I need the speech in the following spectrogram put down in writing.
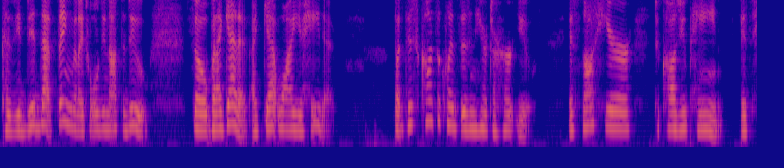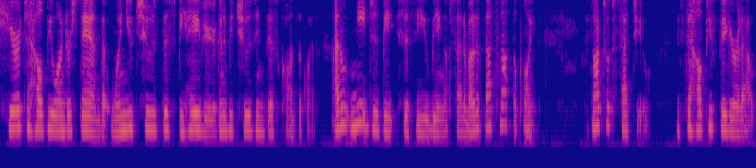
because you did that thing that I told you not to do. So, but I get it. I get why you hate it. But this consequence isn't here to hurt you, it's not here to cause you pain. It's here to help you understand that when you choose this behavior, you're going to be choosing this consequence. I don't need to be to see you being upset about it. That's not the point. It's not to upset you. It's to help you figure it out.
